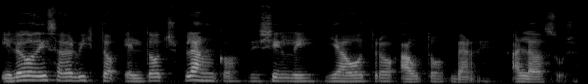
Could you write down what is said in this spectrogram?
Y luego dice haber visto el Dodge blanco de Shirley y a otro auto verde al lado suyo.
